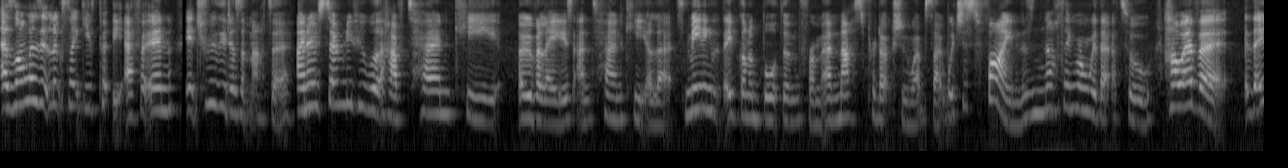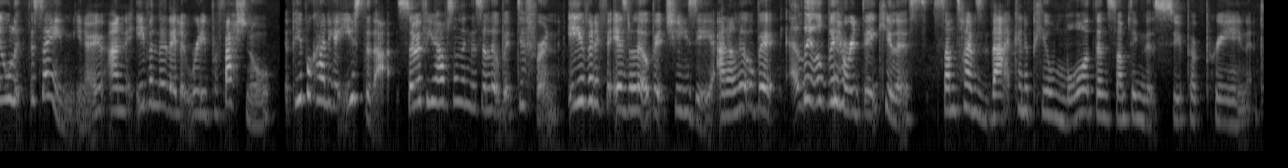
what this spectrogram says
As long as it looks like you've put the effort in, it truly doesn't matter. I know so many people that have turnkey overlays and turnkey alerts, meaning that they've gone and bought them from a mass production website, which is fine. There's nothing wrong with that at all. However, they all look the same, you know, and even though they look really professional, people kind of get used to that. So if you have something that's a little bit different, even if it is a little bit cheesy and a little bit a little bit ridiculous, sometimes that can appeal more than something that's super preened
